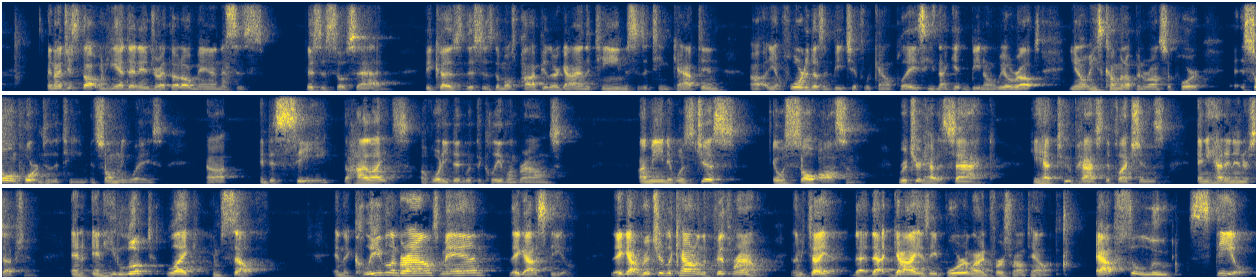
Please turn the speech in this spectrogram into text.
and I just thought when he had that injury, I thought, oh man, this is this is so sad because this is the most popular guy on the team. This is a team captain. Uh, you know, Florida doesn't beat you if LeCounte plays. He's not getting beat on wheel routes. You know, he's coming up and run support. It's so important to the team in so many ways. Uh, and to see the highlights of what he did with the Cleveland Browns, I mean, it was just, it was so awesome. Richard had a sack. He had two pass deflections and he had an interception. And, and he looked like himself. And the Cleveland Browns, man, they got a steal. They got Richard LeCounte in the fifth round. Let me tell you, that, that guy is a borderline first round talent. Absolute steal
